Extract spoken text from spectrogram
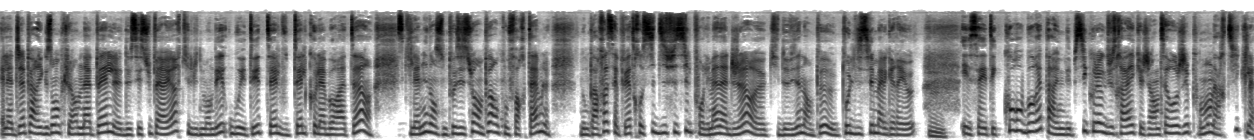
Elle a déjà par exemple eu un appel de ses supérieurs qui lui demandaient où était tel ou tel collaborateur, ce qui l'a mis dans une position un peu inconfortable. Donc parfois ça peut être aussi difficile pour les managers euh, qui deviennent un peu euh, policiers malgré eux. Hmm. Et ça a été corroboré par une des psychologues du travail que j'ai interrogée pour mon article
